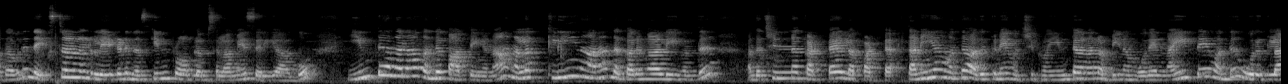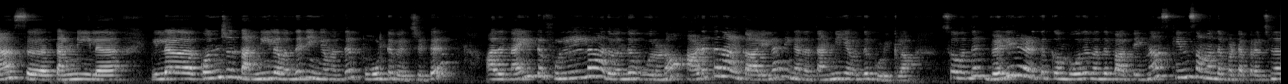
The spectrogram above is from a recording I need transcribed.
அதாவது இந்த எக்ஸ்டர்னல் ரிலேட்டட் இந்த ஸ்கின் ப்ராப்ளம்ஸ் எல்லாமே சரியாகும். இன்டர்னலாக வந்து பார்த்தீங்கன்னா நல்லா க்ளீனான அந்த கருங்காலி வந்து அந்த சின்ன கட்டை இல்லை பட்டை தனியாக வந்து அதுக்குன்னே வச்சுக்கணும். இன்டர்னல் அப்படின்னும் போதே நைட்டே வந்து ஒரு கிளாஸ் தண்ணியில் இல்லை கொஞ்சம் தண்ணியில் வந்து நீங்கள் வந்து போட்டு வச்சுட்டு அது நைட்டு ஃபுல்லாக அது வந்து ஊறணும். அடுத்த நாள் காலையில் நீங்கள் அந்த தண்ணியை வந்து குடிக்கலாம். ஸோ வந்து வெளியில் எடுத்துக்கும் போது வந்து பார்த்தீங்கன்னா ஸ்கின் சம்மந்தப்பட்ட பிரச்சனை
